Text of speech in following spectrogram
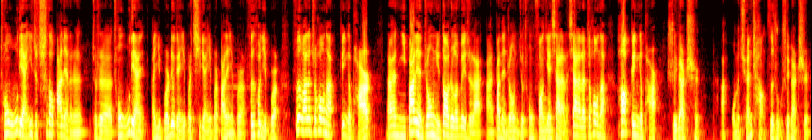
从五点一直吃到八点的人，就是从五点啊一波，六点一波，七点一波，八点一波，分好几波，分完了之后呢，给你个牌儿，哎，你八点钟你到这个位置来，啊，八点钟你就从房间下来了，下来了之后呢，好，给你个牌儿，随便吃。啊，我们全场自助，随便吃。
